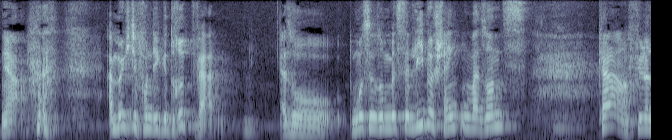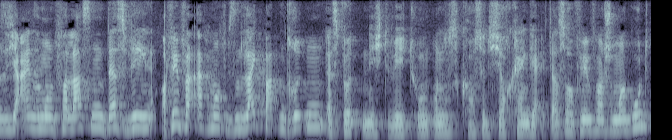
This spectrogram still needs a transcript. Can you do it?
ja, er möchte von dir gedrückt werden. Also, du musst ihm so ein bisschen Liebe schenken, weil sonst keine Ahnung, fühlt er sich einsam und verlassen. Deswegen auf jeden Fall einfach mal auf diesen Like-Button drücken. Es wird nicht wehtun und es kostet dich auch kein Geld. Das ist auf jeden Fall schon mal gut.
